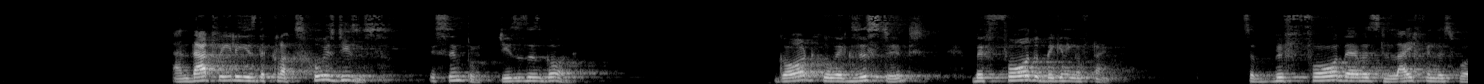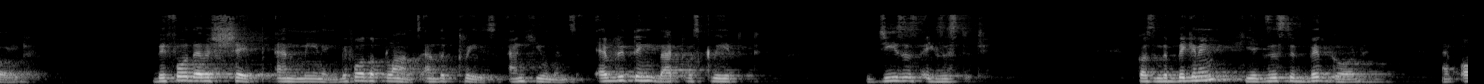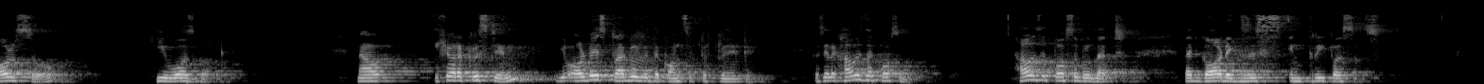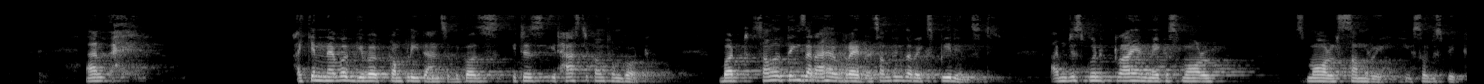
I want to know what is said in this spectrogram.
And that really is the crux. Who is Jesus? It's simple. Jesus is God. God who existed before the beginning of time. So before there was life in this world, before there was shape and meaning, before the plants and the trees and humans, everything that was created, Jesus existed. Because in the beginning, he existed with God and also he was God. Now, if you're a Christian, you always struggle with the concept of Trinity. Because you're like, how is that possible? How is it possible that, that God exists in three persons? And I can never give a complete answer because it is, it has to come from God. But some of the things that I have read and some things I've experienced, I'm just going to try and make a small, small summary, so to speak.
